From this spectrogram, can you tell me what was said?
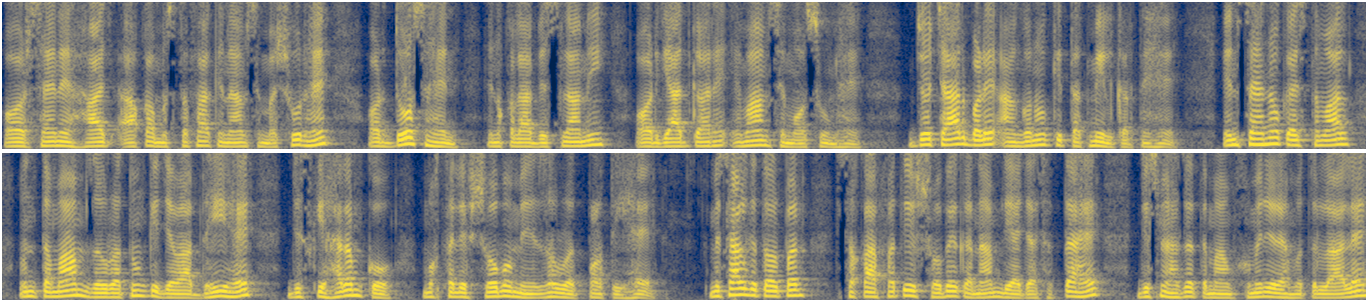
اور سہن حاج آقا مصطفیٰ کے نام سے مشہور ہیں اور دو سہن انقلاب اسلامی اور یادگار امام سے موسوم ہیں۔ جو چار بڑے آنگنوں کی تکمیل کرتے ہیں۔ ان سہنوں کا استعمال ان تمام ضرورتوں کی جواب دہی ہے، جس کی حرم کو مختلف شعبوں میں ضرورت پڑتی ہے۔ مثال کے طور پر، ثقافتی شعبے کا نام لیا جا سکتا ہے، جس میں حضرت امام خمینی رحمۃ اللہ علیہ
